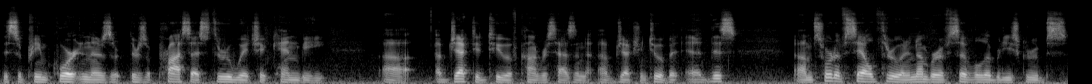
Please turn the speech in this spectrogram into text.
the Supreme Court, and there's a, there's a process through which it can be uh, objected to if Congress has an objection to it. But uh, this um, sort of sailed through, and a number of civil liberties groups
